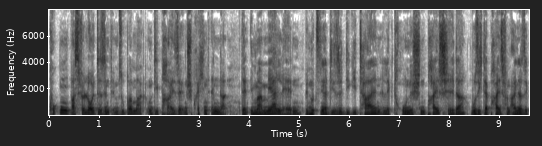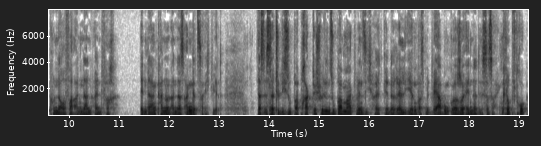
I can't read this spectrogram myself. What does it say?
Gucken, was für Leute sind im Supermarkt und die Preise entsprechend ändern. Denn immer mehr Läden benutzen ja diese digitalen elektronischen Preisschilder, wo sich der Preis von einer Sekunde auf der anderen einfach ändern kann und anders angezeigt wird. Das ist natürlich super praktisch für den Supermarkt. Wenn sich halt generell irgendwas mit Werbung oder so ändert, ist das ein Knopfdruck.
